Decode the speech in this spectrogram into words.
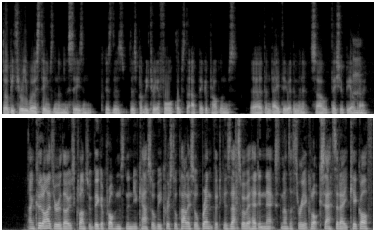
there'll be three worse teams than them this season because there's there's probably three or four clubs that have bigger problems uh, than they do at the minute, so they should be hmm. okay. Mm. And could either of those clubs with bigger problems than Newcastle be Crystal Palace or Brentford? Because that's where we're heading next. Another three o'clock Saturday kickoff.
